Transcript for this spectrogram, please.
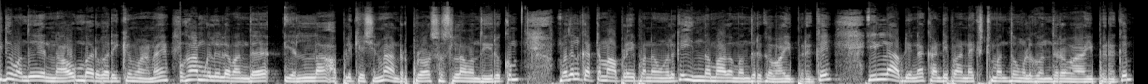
இது வந்து நவம்பர் வரைக்குமான முகாம்களில் வந்த எல்லா எல்லா அப்ளிகேஷனுமே அண்டர் ப்ராசஸ்லாம் வந்து இருக்கும். முதல் கட்டமாக அப்ளை பண்ணவங்களுக்கு இந்த மாதம் வந்திருக்க வாய்ப்பு இருக்குது இல்லை அப்படின்னா கண்டிப்பாக நெக்ஸ்ட் மந்த் உங்களுக்கு வந்துட வாய்ப்பு இருக்குது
